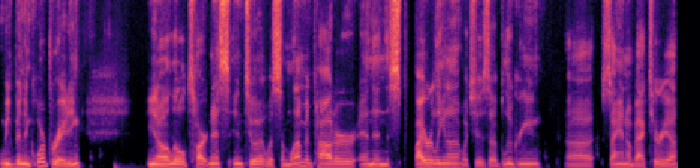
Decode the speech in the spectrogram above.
we've been incorporating you know, a little tartness into it with some lemon powder, and then the spirulina, which is a blue green uh, cyanobacteria.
